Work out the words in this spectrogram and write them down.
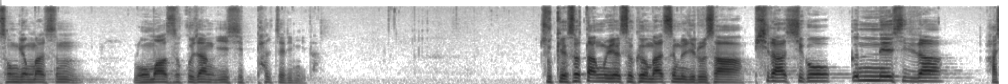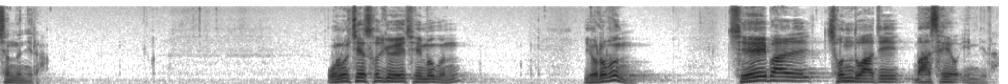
성경 말씀 로마서 9장 28절입니다. 주께서 땅 위에서 그 말씀을 이루사 필하시고 끝내시리라 하셨느니라. 오늘 제 설교의 제목은 여러분 제발 전도하지 마세요입니다.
